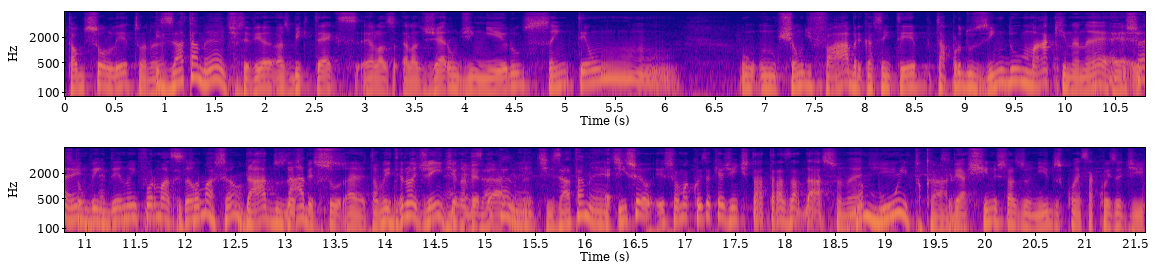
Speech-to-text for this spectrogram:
tá obsoleto, né? Exatamente. Você vê as big techs, elas, elas geram dinheiro sem ter um, um, um chão de fábrica, sem ter. tá produzindo máquina, né? É isso Eles aí. estão vendendo informação, Informação. dados das Dados. pessoas. Estão vendendo a gente, É, na verdade. né? Exatamente, É, exatamente. isso, é, isso é uma coisa que a gente tá atrasadaço, né? Mas De- muito, cara. Você vê a China e os Estados Unidos com essa coisa de.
